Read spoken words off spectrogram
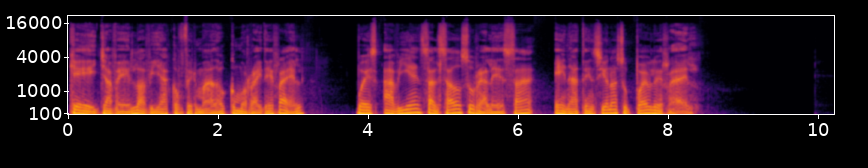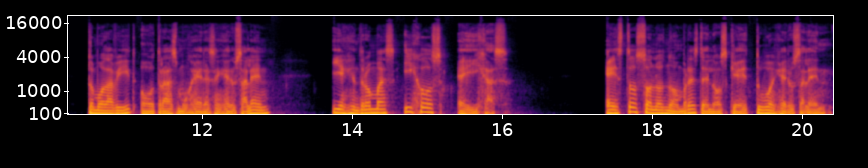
que Yahvé lo había confirmado como rey de Israel, pues había ensalzado su realeza en atención a su pueblo Israel. Tomó David otras mujeres en Jerusalén y engendró más hijos e hijas. Estos son los nombres de los que tuvo en Jerusalén.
